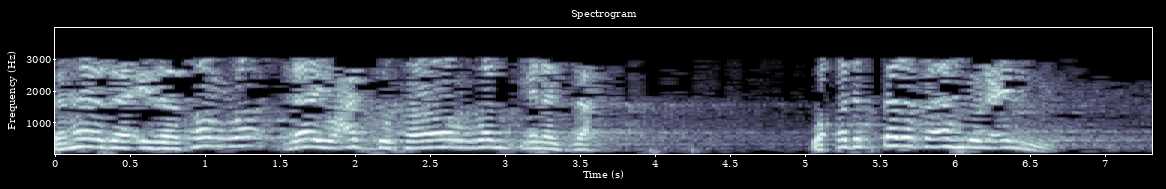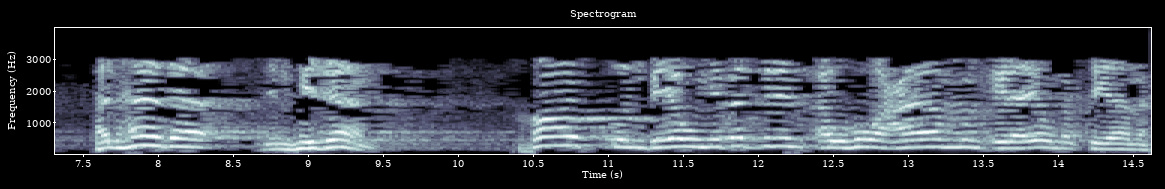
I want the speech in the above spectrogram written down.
فهذا إذا فر لا يعد فارا من الزحف. وقد اختلف أهل العلم هل هذا الانهزام خاص بيوم بدر أو هو عام إلى يوم القيامة؟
